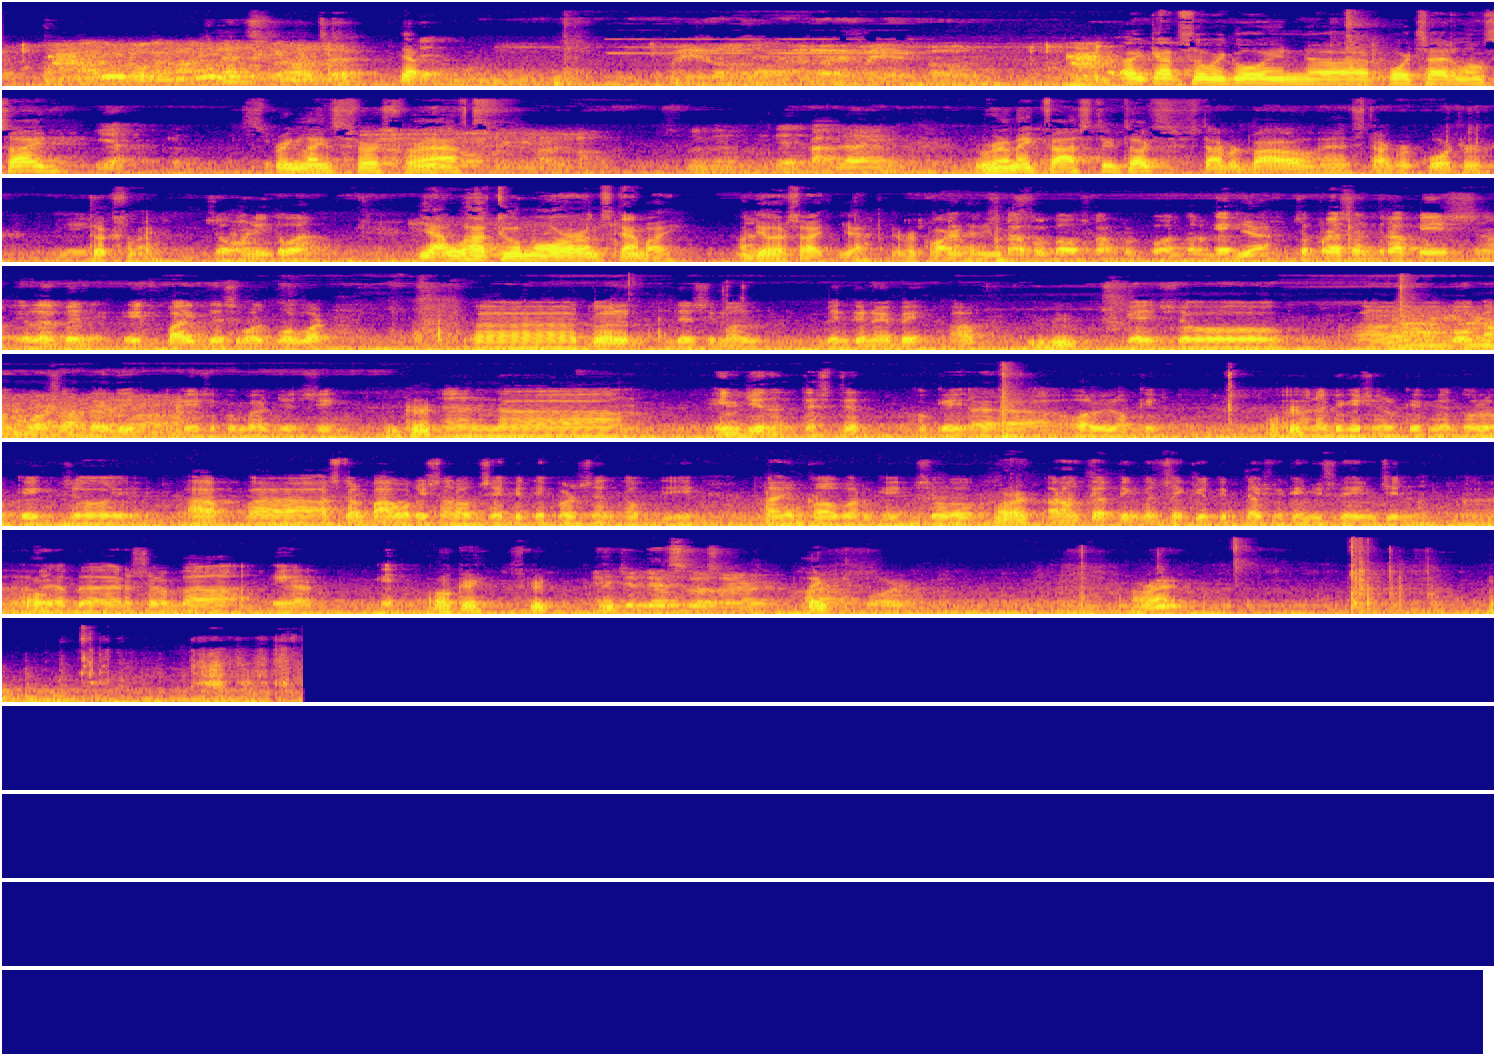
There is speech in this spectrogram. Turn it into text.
Yep. All right, Cap. So we're going uh, port side alongside. Yeah. Spring lines first for aft. Then cut We're gonna make fast two tugs, starboard bow and starboard quarter. Tugs line. So, only two, ah. Yeah, we'll have two more on standby on the other side. Yeah, they're required anyways. Starboard bow, starboard quarter, okay? Yeah. So, present drop is no, 11.85 decimal forward. Uh, 12 decimal 29 up. hmm Okay, so uh, both anchors are ready in case of emergency. Okay. And uh, engine tested, okay, uh, uh, all okay. Okay. Uh, navigational equipment all okay. So up uh, Astern power is around 70% of the high power, okay. So All right. around 13 consecutive times we can use the engine. No? Uh, We Oh. have uh, reserve uh, air. Okay. Okay, it's good. Thank- Engine dead slow, sir. Thank- board. All right.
